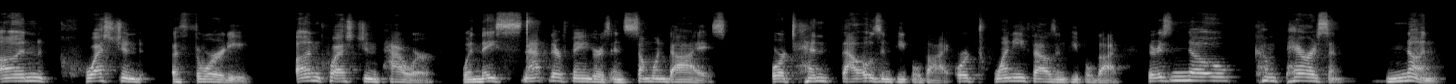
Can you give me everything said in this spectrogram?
unquestioned authority, unquestioned power. When they snap their fingers and someone dies, or 10,000 people die, or 20,000 people die, there is no comparison. None.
